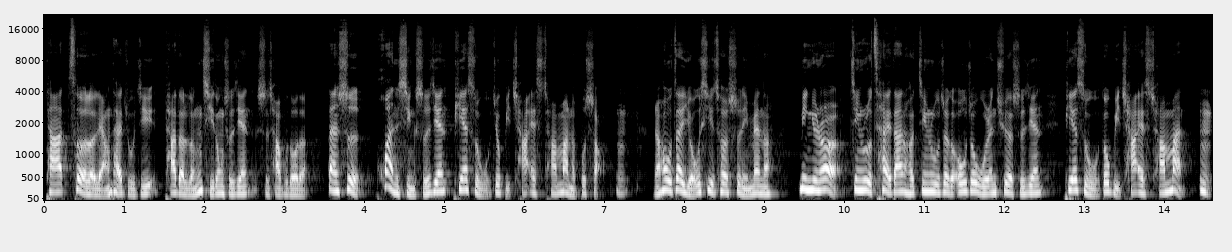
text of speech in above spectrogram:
它测了两台主机，它的冷启动时间是差不多的，但是唤醒时间 PS 五就比 x S 叉慢了不少。嗯，然后在游戏测试里面呢，命运二进入菜单和进入这个欧洲无人区的时间，PS 五都比 x S 叉慢。嗯，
